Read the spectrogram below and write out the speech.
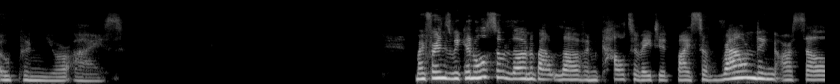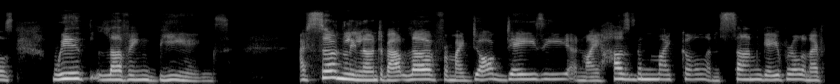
open your eyes. My friends, we can also learn about love and cultivate it by surrounding ourselves with loving beings. I've certainly learned about love from my dog Daisy and my husband Michael and son Gabriel. And I've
